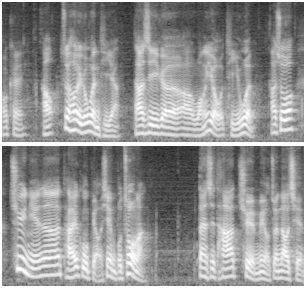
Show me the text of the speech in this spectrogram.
OK，好，最后一个问题啊，他是一个呃网友提问，他说去年呢台股表现不错嘛，但是他却没有赚到钱。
